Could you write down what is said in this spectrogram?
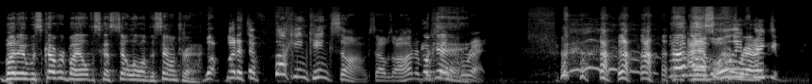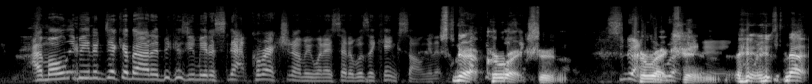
But it was covered by Elvis Costello on the soundtrack. But, but it's a fucking Kink song, so I was 100% Okay. correct. I'm I am also only correct. being, I'm only being a dick about it because you made a snap correction on me when I said it was a Kink song. And it Snap fucking wasn't. correction. Snap Correction. snap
